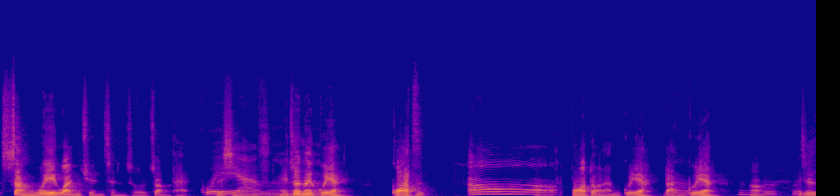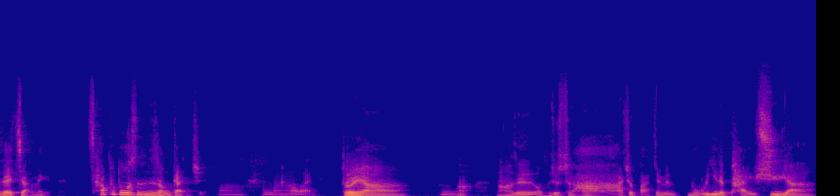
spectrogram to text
尚未完全成熟的状态的形容词，哎，嘛就那个鬼啊，瓜子，哦，半大人鬼呀，懒鬼啊，啊嗯嗯，它就是在讲那个，差不多是那种感觉。哦，还蛮好玩的。对呀，嗯啊然后这个我们就说啊，就把这边努力的排序呀，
